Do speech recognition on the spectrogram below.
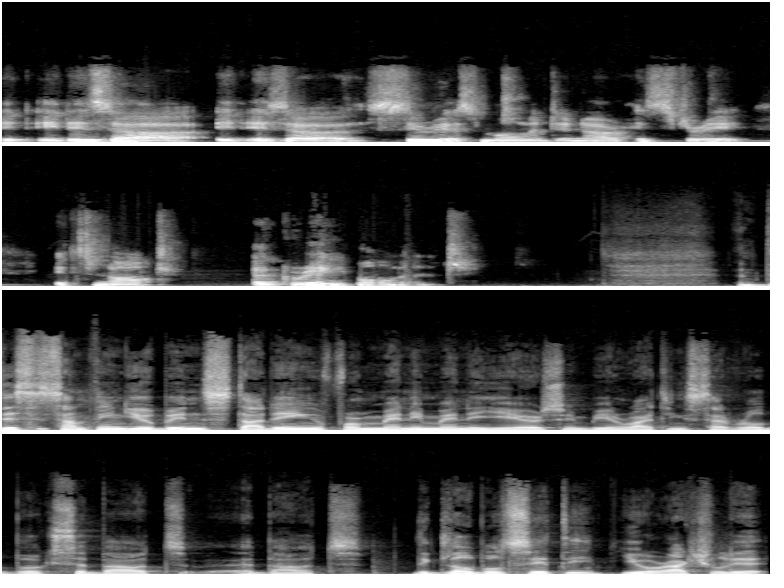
It, it is a it is a serious moment in our history. It's not a great moment. And this is something you've been studying for many, many years and been writing several books about about the global city. You are actually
